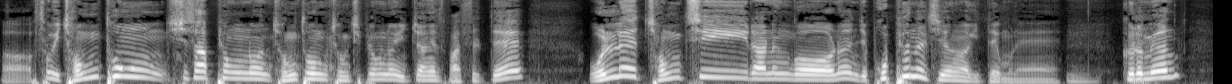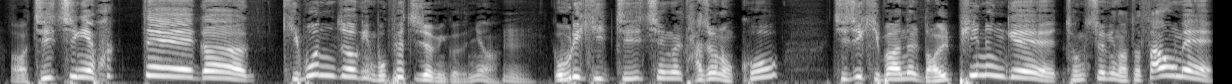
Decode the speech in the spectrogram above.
어, 소위 정통 시사평론, 정통 정치평론 입장에서 봤을 때, 원래 정치라는 거는 이제 보편을 지향하기 때문에, 음. 그러면, 어, 지지층의 확대가 기본적인 목표 지점이거든요. 음. 우리 기- 지지층을 다져놓고, 지지 기반을 넓히는 게 정치적인 어떤 싸움의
